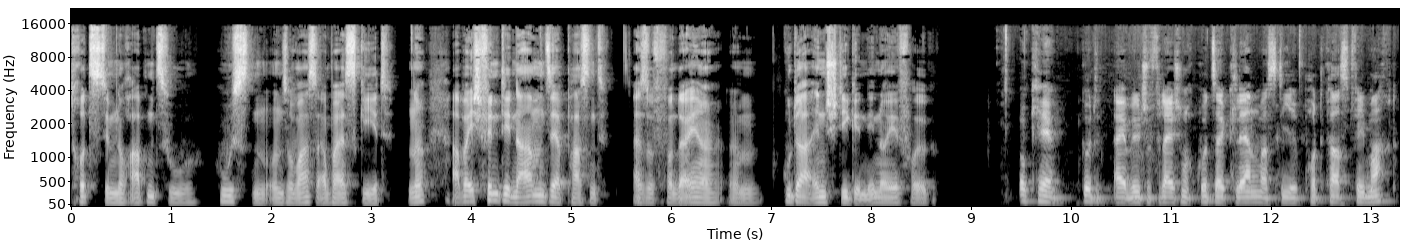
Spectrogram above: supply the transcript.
trotzdem noch ab und zu husten und sowas, aber es geht. Ne? Aber ich finde den Namen sehr passend. Also von daher ähm, guter Einstieg in die neue Folge. Okay, gut. Ich will schon vielleicht noch kurz erklären, was die Podcast-Fee macht?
